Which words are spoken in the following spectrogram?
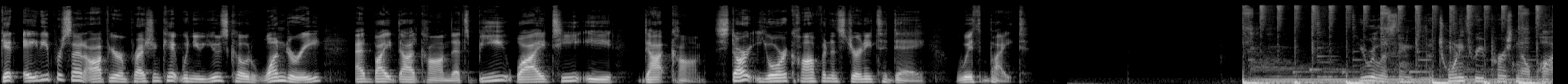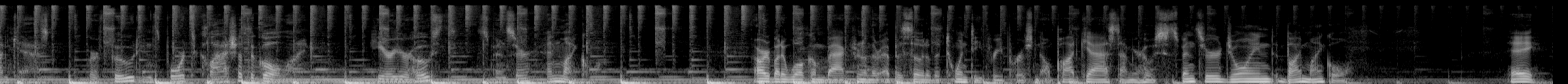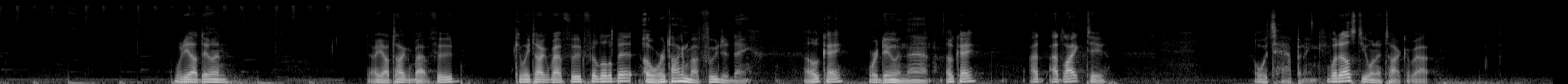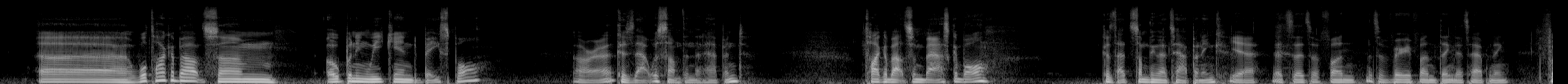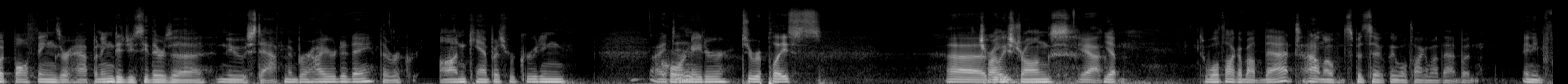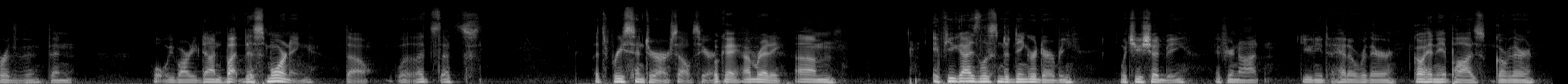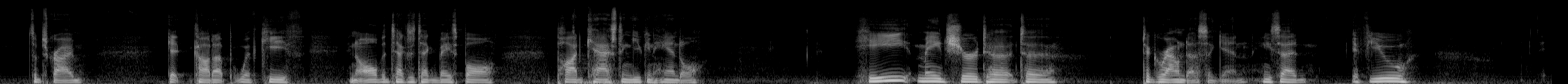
Get 80% off your impression kit when you use code WONDERY at Byte.com. That's B-Y-T-E dot com. Start your confidence journey today with Byte. You are listening to the 23 Personnel Podcast, where food and sports clash at the goal line. Here are your hosts, Spencer and Michael. All right, everybody, welcome back to another episode of the 23 Personnel Podcast. I'm your host, Spencer, joined by Michael. Hey, what are y'all doing? Are y'all talking about food? Can we talk about food for a little bit? Oh, we're talking about food today. Okay, We're doing that. okay. I'd, I'd like to. What's happening? What else do you want to talk about? Uh, we'll talk about some opening weekend baseball All right. because that was something that happened. Talk about some basketball because that's something that's happening. Yeah, that's that's a fun. That's a very fun thing that's happening. Football things are happening. Did you see there's a new staff member hired today? The rec- on-campus recruiting I coordinator, to replace uh, Charlie the- Strong's. Yeah. Yep. So we'll talk about that. I don't know if specifically we'll talk about that, but any further than, than what we've already done. But this morning, though, let's let's let's recenter ourselves here. Okay, I'm ready. Um, if you guys listen to Dinger Derby, which you should be, if you're not, you need to head over there. Go ahead and hit pause. Go over there, subscribe, get caught up with Keith and all the Texas Tech baseball podcasting you can handle. He made sure to to to ground us again. He said, if you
